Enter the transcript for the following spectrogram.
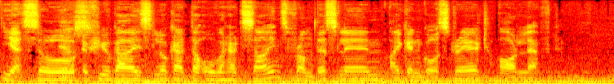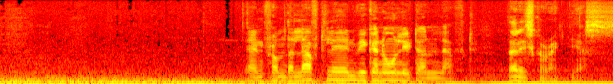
Yes, so Yes. if you guys look at the overhead signs from this lane, I can go straight or left. And from the left lane, we can only turn left. that is correct. Yes.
